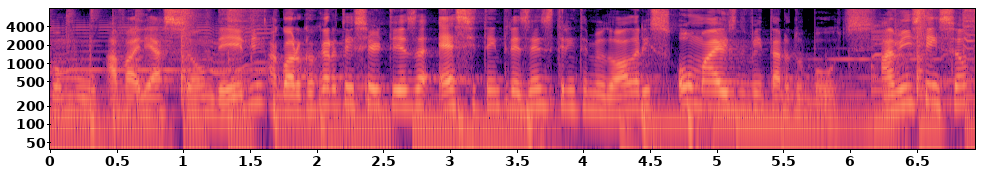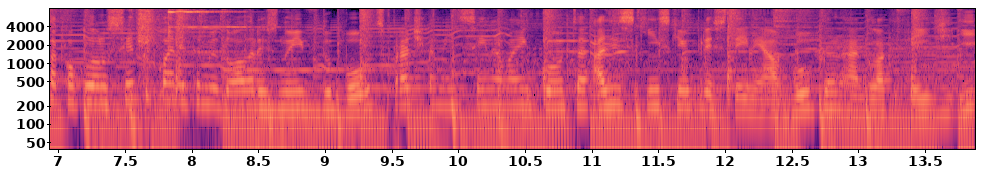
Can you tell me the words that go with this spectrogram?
como avaliação dele. Agora, o que eu quero ter certeza é se tem 330 mil dólares ou mais no inventário do Boltz. A minha extensão tá calculando 140 mil dólares no Inv do Boltz, praticamente sem levar em conta as skins que eu emprestei, né? A Vulcan, a Glock Fade e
